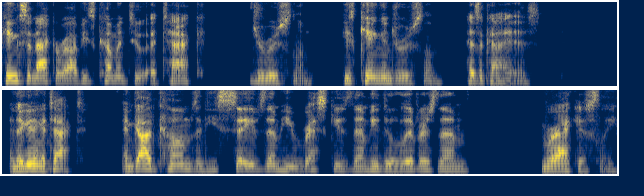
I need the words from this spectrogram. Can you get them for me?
King Sennacherib, he's coming to attack Jerusalem. He's king in Jerusalem, Hezekiah is. And they're getting attacked. And God comes and he saves them, he rescues them, he delivers them miraculously.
